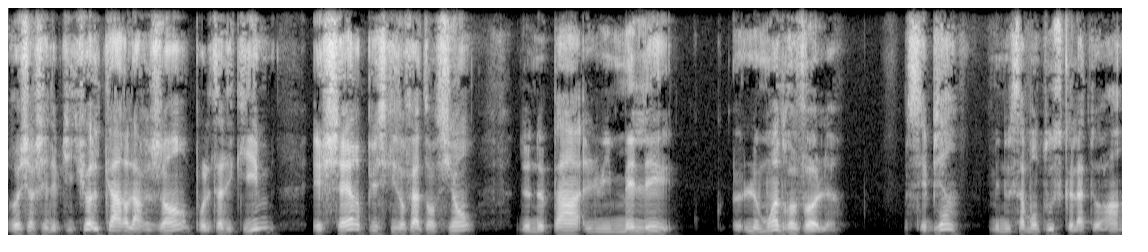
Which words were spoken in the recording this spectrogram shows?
rechercher des petites fioles car l'argent pour les tzadikim est cher puisqu'ils ont fait attention de ne pas lui mêler le moindre vol. C'est bien, mais nous savons tous que la Torah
